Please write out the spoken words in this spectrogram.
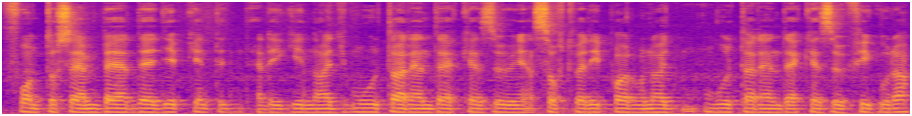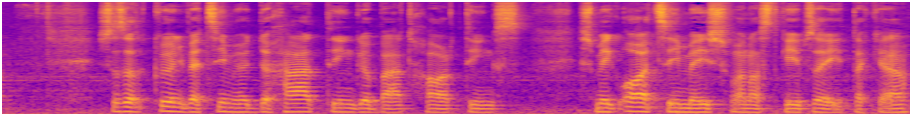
fontos ember, de egyébként egy eléggé nagy múltal rendelkező, ilyen szoftveriparban nagy múltal rendelkező figura. És ez a könyve címe, hogy The Hard Thing About Hard Things, és még alcíme is van, azt képzeljétek el.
